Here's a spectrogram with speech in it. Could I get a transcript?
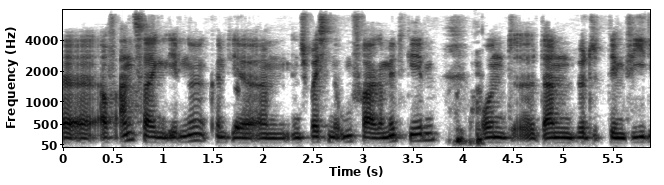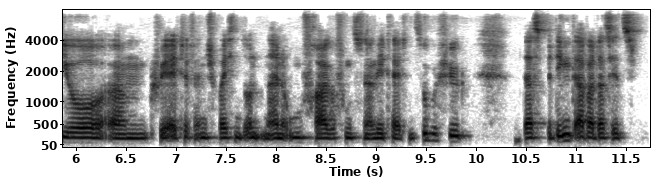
äh, auf Anzeigenebene könnt ihr ähm, entsprechende Umfrage mitgeben und äh, dann wird dem Video ähm, Creative entsprechend unten eine Umfragefunktionalität hinzugefügt. Das bedingt aber, dass ihr jetzt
